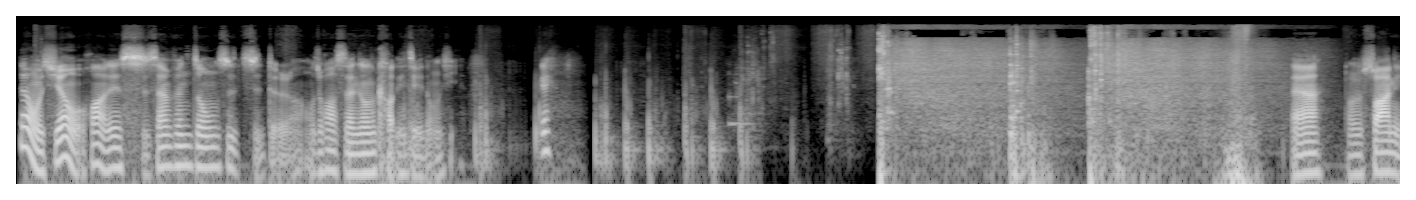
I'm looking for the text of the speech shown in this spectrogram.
但我希望我花的那十三分钟是值得了，我就花十三分钟搞定这些东西。哎。来啊！我刷你！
